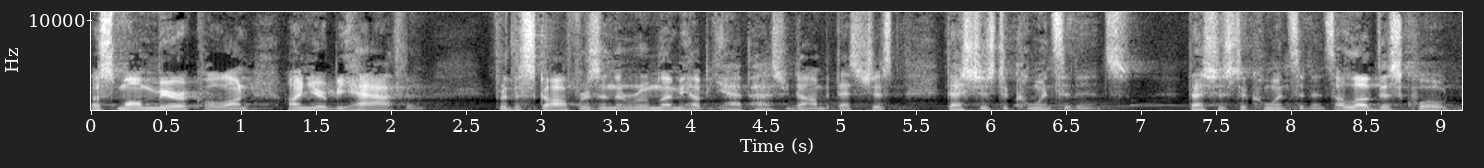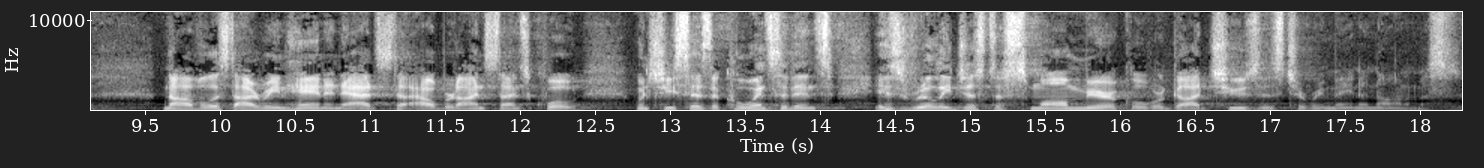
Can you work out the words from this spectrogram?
a small miracle on, on your behalf. And for the scoffers in the room, let me help you. Yeah, Pastor Don, but that's just, that's just a coincidence. That's just a coincidence. I love this quote. Novelist Irene Hannon adds to Albert Einstein's quote when she says, A coincidence is really just a small miracle where God chooses to remain anonymous.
